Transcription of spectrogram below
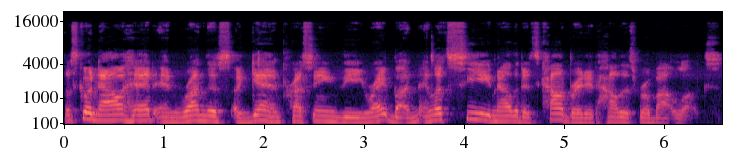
Let's go now ahead and run this again, pressing the right button, and let's see now that it's calibrated how this robot looks.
